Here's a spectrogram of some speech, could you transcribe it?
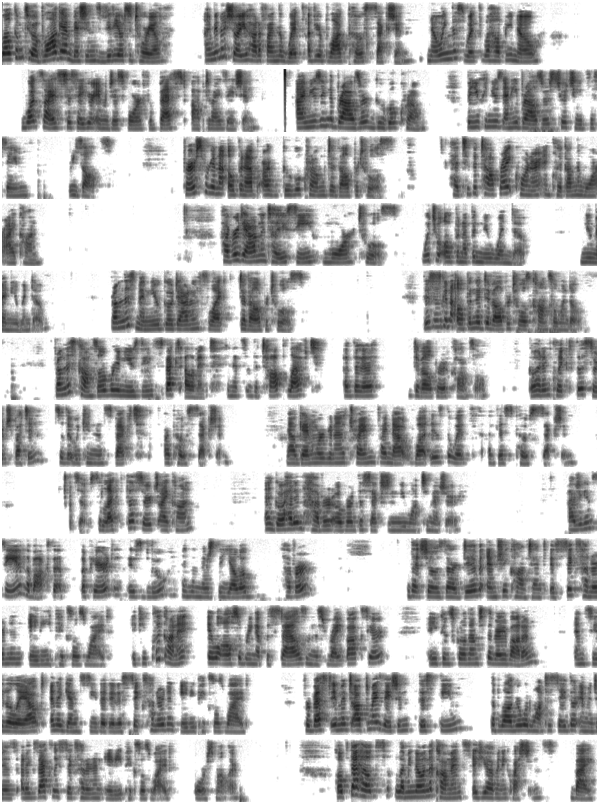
Welcome to a Blog Ambitions video tutorial. I'm going to show you how to find the width of your blog post section. Knowing this width will help you know what size to save your images for for best optimization. I'm using the browser Google Chrome, but you can use any browsers to achieve the same results. First, we're going to open up our Google Chrome Developer Tools. Head to the top right corner and click on the More icon. Hover down until you see More Tools which will open up a new window, new menu window. From this menu, go down and select Developer Tools. This is going to open the Developer Tools console window. From this console, we're going to use the Inspect element, and it's at the top left of the Developer console. Go ahead and click the Search button so that we can inspect our post section. Now again, we're going to try and find out what is the width of this post section. So select the search icon and go ahead and hover over the section you want to measure. As you can see, in the box that appeared is blue, and then there's the yellow hover that shows our div entry content is 680 pixels wide. If you click on it, it will also bring up the styles in this right box here, and you can scroll down to the very bottom and see the layout, and again see that it is 680 pixels wide. For best image optimization, this theme the blogger would want to save their images at exactly 680 pixels wide or smaller. Hope that helps. Let me know in the comments if you have any questions. Bye.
